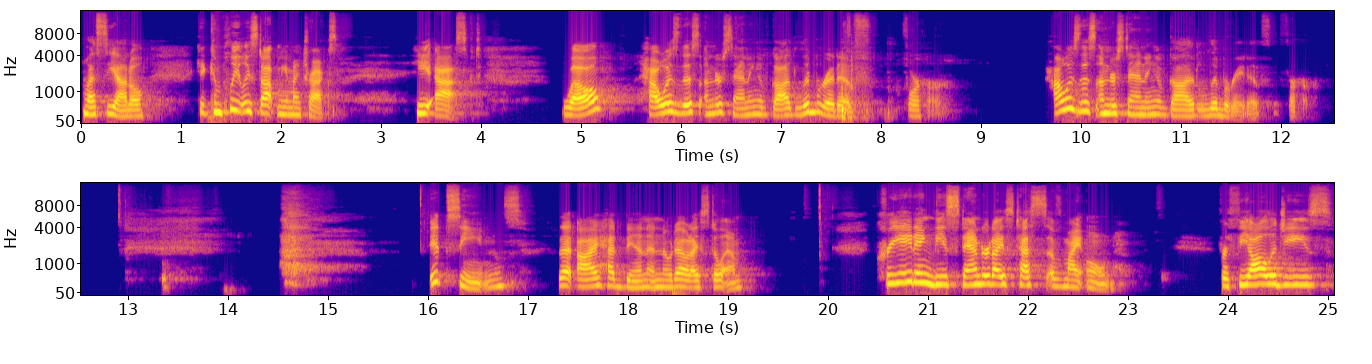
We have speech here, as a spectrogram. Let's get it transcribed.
West Seattle, it completely stopped me in my tracks. He asked, Well, how is this understanding of God liberative for her? How is this understanding of God liberative for her? it seems that I had been, and no doubt I still am, creating these standardized tests of my own for theologies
